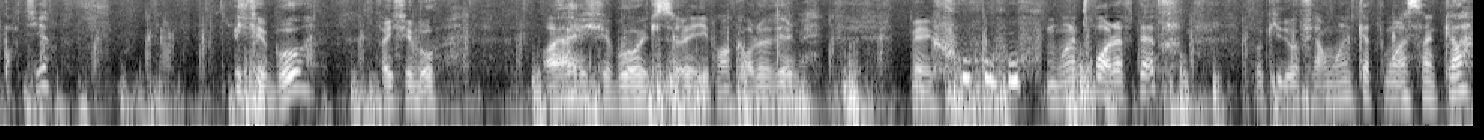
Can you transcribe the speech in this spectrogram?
partir. Il fait beau, enfin il fait beau. Ouais, il fait beau et le soleil n'est pas encore levé, mais, mais moins 3 à la fenêtre, donc il doit faire moins 4, moins 5 là.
